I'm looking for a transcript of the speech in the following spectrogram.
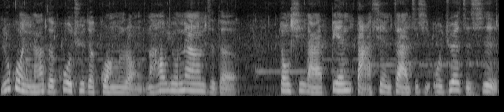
如果你拿着过去的光荣，然后用那样子的东西来鞭打现在自己，我觉得只是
